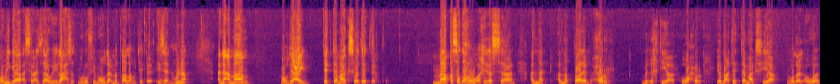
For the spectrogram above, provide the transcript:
أوميجا السرعة الزاوية. لحظة مرور في موضع مطاله تتا. إذا هنا أنا أمام موضعين theta max و theta theta. ما قصده أخي غسان أن أن الطالب حر بالاختيار هو حر. يضع theta max هي الوضع الأول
